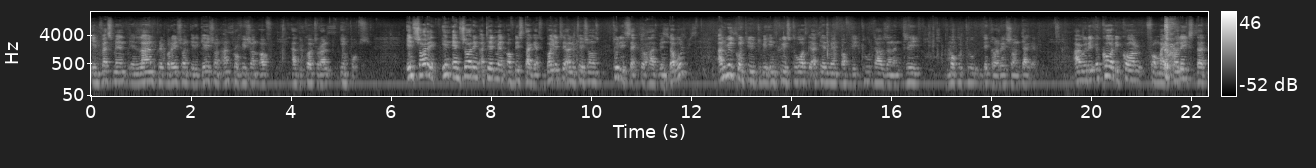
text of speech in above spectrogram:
investment in land preparation, irrigation, and provision of agricultural inputs. Ensuring, in ensuring attainment of these targets, budgetary allocations to this sector has been doubled and will continue to be increased towards the attainment of the 2003 Maputo Declaration target. I will echo the call from my colleagues that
